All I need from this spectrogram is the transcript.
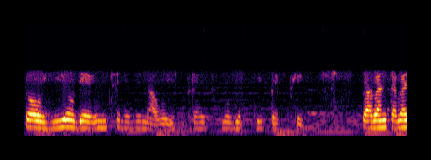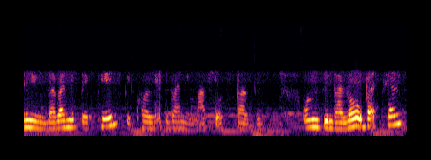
So yiyo-ke umthelela enawo i-stress kwi-back pain. So abantu abaningi baba ne-back pain because kuba ne-muscle spasm umzimba lo uba tense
